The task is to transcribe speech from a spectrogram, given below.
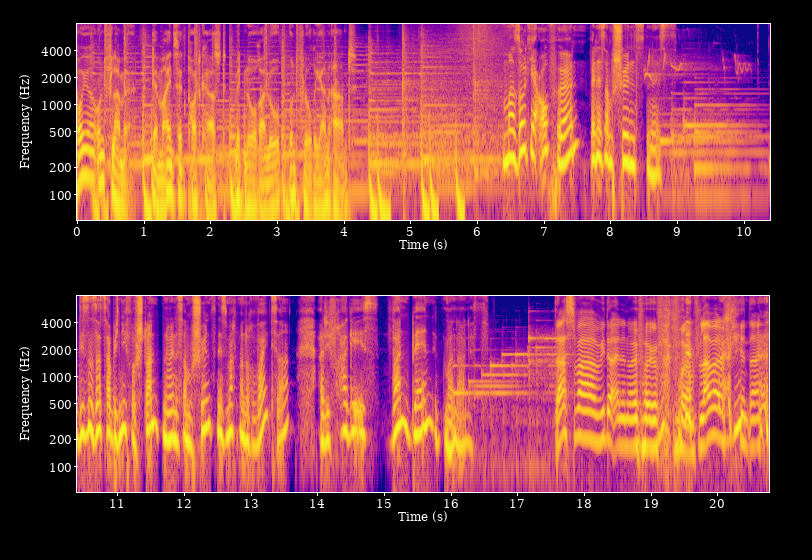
Feuer und Flamme, der Mindset-Podcast mit Nora Lob und Florian Arndt. Man sollte ja aufhören, wenn es am schönsten ist. Diesen Satz habe ich nie verstanden. Wenn es am schönsten ist, macht man doch weiter. Aber die Frage ist, wann beendet man alles? Das war wieder eine neue Folge von Feuer und Flamme. Vielen Dank.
